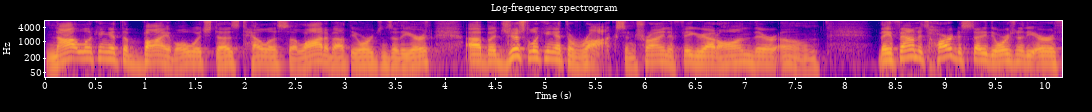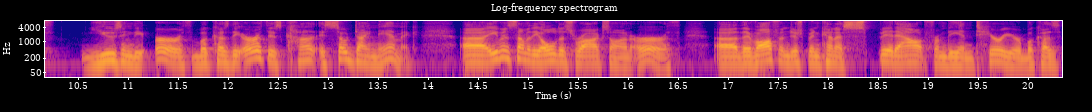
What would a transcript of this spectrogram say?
not looking at the Bible, which does tell us a lot about the origins of the earth, uh, but just looking at the rocks and trying to figure out on their own, they found it's hard to study the origin of the earth using the earth because the earth is, is so dynamic. Uh, even some of the oldest rocks on earth, uh, they've often just been kind of spit out from the interior because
